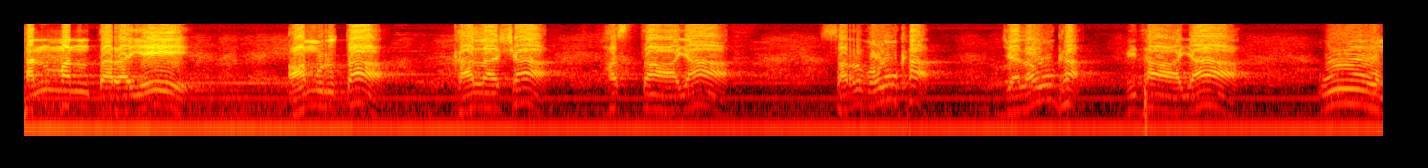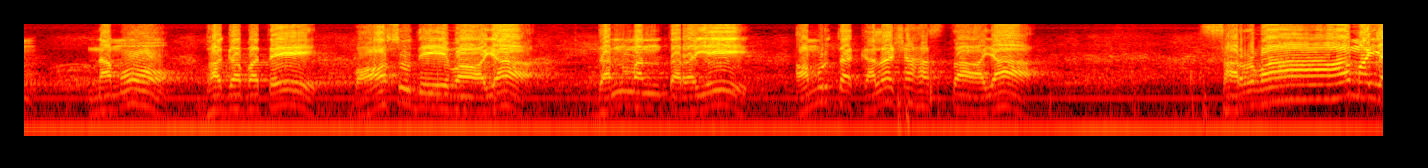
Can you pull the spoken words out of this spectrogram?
ధన్వంతరయే. అమృత కలశ హస్తాయ సర్వౌఘ జలౌఘ విధాయ. ఓం నమో భగవతే వాసుదేవాయ ధన్వంతరయే అమృత కలశహస్తాయ సర్వామయ.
